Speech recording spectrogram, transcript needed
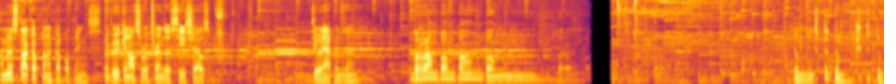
I'm going to stock up on a couple things. Maybe we can also return those seashells. See what happens then. Bum bum bum. Dum, dum, dum, da, dum.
